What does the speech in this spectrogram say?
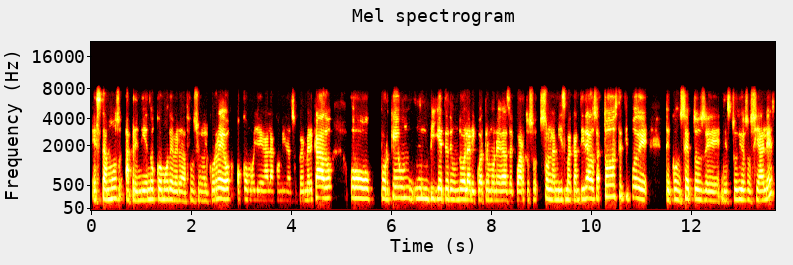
estamos aprendiendo cómo de verdad funciona el correo o cómo llega la comida al supermercado o por qué un, billete de un dólar y cuatro monedas de cuarto son, la misma cantidad. O sea, todo este tipo de, conceptos de, estudios sociales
